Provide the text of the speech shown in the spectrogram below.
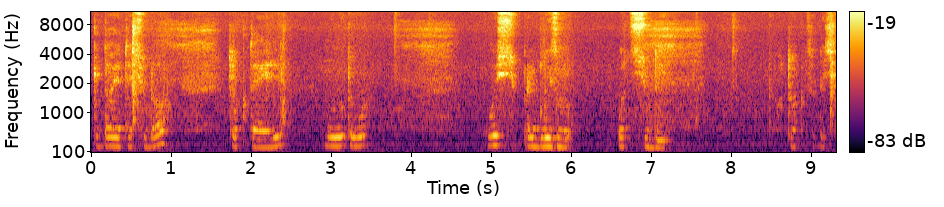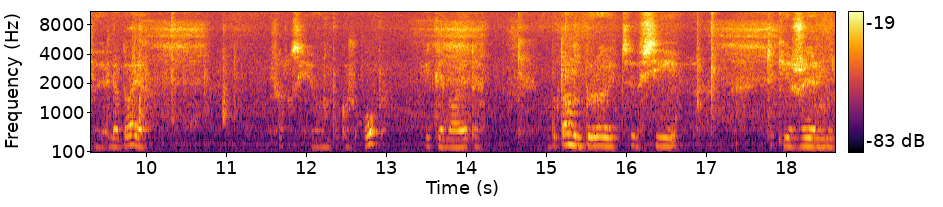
кидаєте сюди коктейль молотого. Ось приблизно от сюди. Отак це десь виглядає. Зараз я вам покажу. Оп, і кидаєте. Бо там збираються всі такі жирні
